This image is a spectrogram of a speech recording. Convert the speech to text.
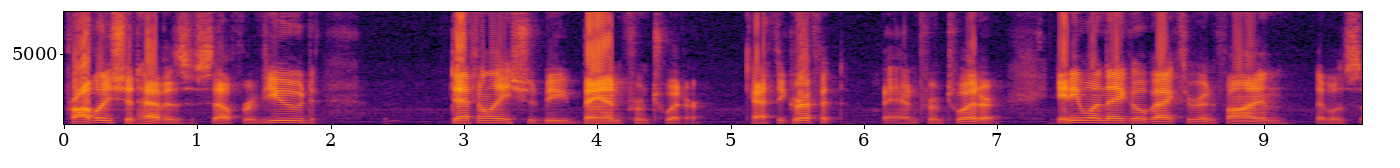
probably should have his self reviewed. Definitely should be banned from Twitter. Kathy Griffith, banned from Twitter. Anyone they go back through and find that was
